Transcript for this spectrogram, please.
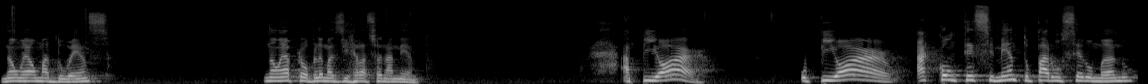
não é uma doença, não é problemas de relacionamento. A pior, o pior acontecimento para um ser humano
